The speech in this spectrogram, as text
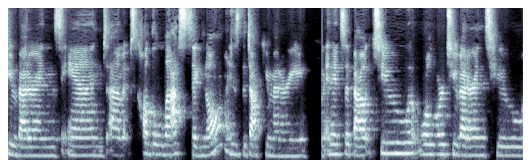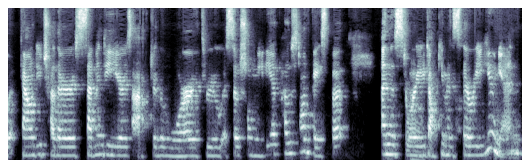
II veterans, and um, it's called The Last Signal. Is the documentary, and it's about two World War II veterans who found each other 70 years after the war through a social media post on Facebook, and the story documents their reunion.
